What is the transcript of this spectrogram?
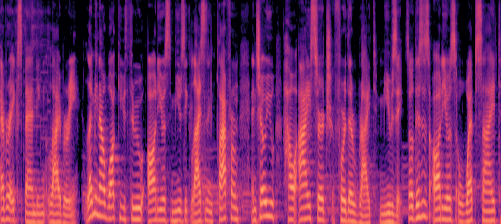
ever expanding library. Let me now walk you through Audiio's music licensing platform and show you how I search for the right music. So this is Audiio's website.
